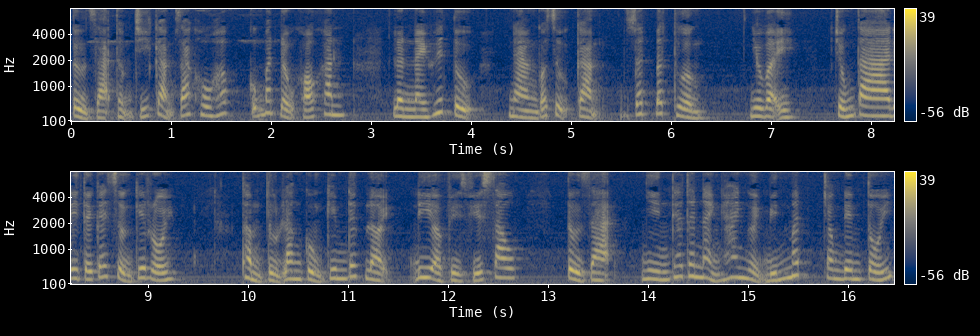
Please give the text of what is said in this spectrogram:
Tử Dạ thậm chí cảm giác hô hấp cũng bắt đầu khó khăn. Lần này huyết tự, nàng có dự cảm rất bất thường. Như vậy, chúng ta đi tới cái xưởng kia rồi. Thẩm Tử Lăng cùng Kim Đức Lợi đi ở về phía sau, Tử dạ nhìn theo thân ảnh hai người biến mất trong đêm tối,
